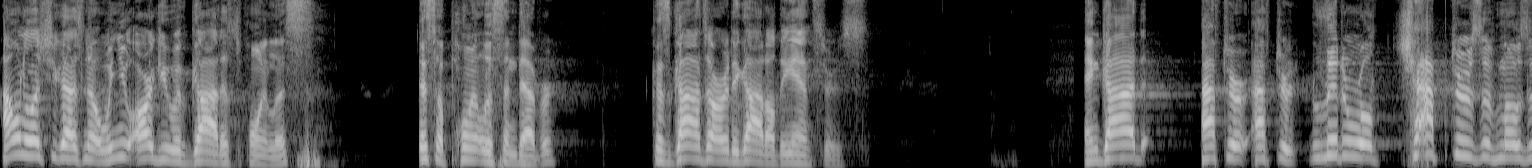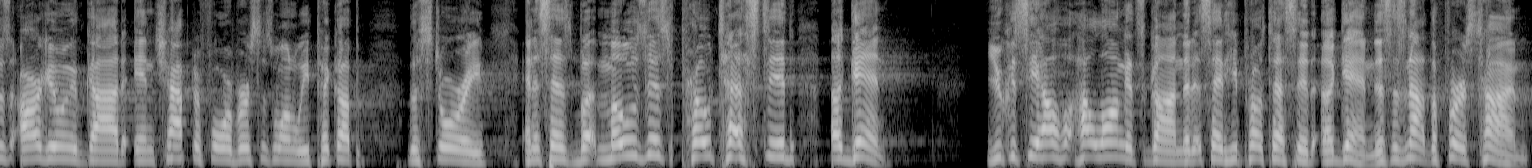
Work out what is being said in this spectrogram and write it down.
I want to let you guys know when you argue with God, it's pointless. It's a pointless endeavor because God's already got all the answers. And God, after, after literal chapters of Moses arguing with God, in chapter 4, verses 1, we pick up the story and it says, But Moses protested again. You can see how, how long it's gone that it said he protested again. This is not the first time.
